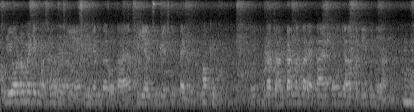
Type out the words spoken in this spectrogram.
फुली ऑटोमेटिक मशीन होती है इसके अंदर होता है P L C based panel okay तो थोड़ा जानकार बंदा रहता है तो ज़्यादा तकलीफ़ ही नहीं आती है। हम्म।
